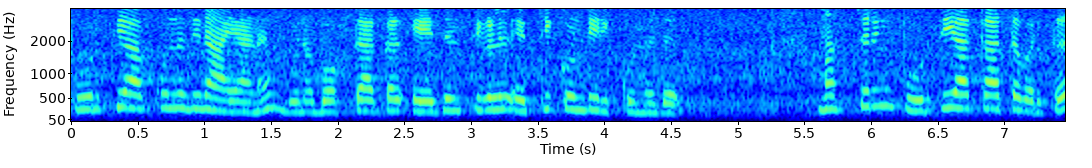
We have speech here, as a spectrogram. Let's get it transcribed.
പൂർത്തിയാക്കുന്നതിനായാണ് ഗുണഭോക്താക്കൾ ഏജൻസികളിൽ എത്തിക്കൊണ്ടിരിക്കുന്നത്. മസ്റ്ററിംഗ് പൂർത്തിയാക്കാത്തവർക്ക്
